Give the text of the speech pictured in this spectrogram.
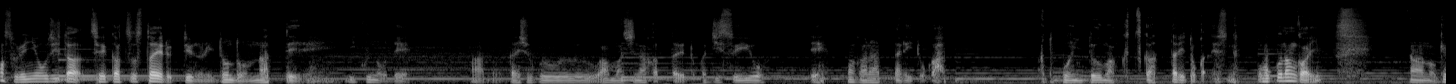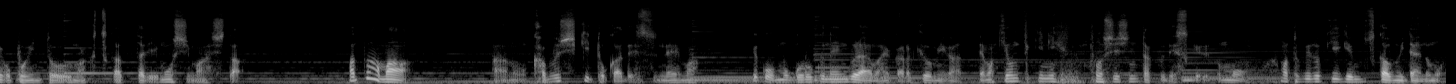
あ、それに応じた生活スタイルっていうのにどんどんなっていくので、あの外食はあんましなかったりとか、自炊をで賄ったりとか、あとポイントをうまく使ったりとかですね。僕なんかはあの結構ポイントをうまく使ったりもしました。あとはまあ、あの株式とかですね、まあ、結構もう5、6年ぐらい前から興味があって、まあ、基本的に 投資信託ですけれども、まあ、時々現物株みたいのも、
